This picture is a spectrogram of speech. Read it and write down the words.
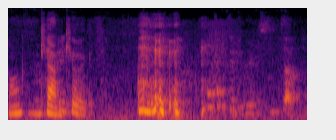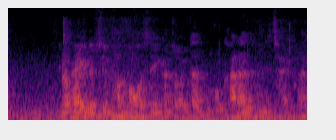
어? 걔 안 키워야겠다. 허벅지 물리면 진짜 아파. 자기도 지금 밥 먹었으니까 좀 이따 한번 가라앉으면 잘 거야.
